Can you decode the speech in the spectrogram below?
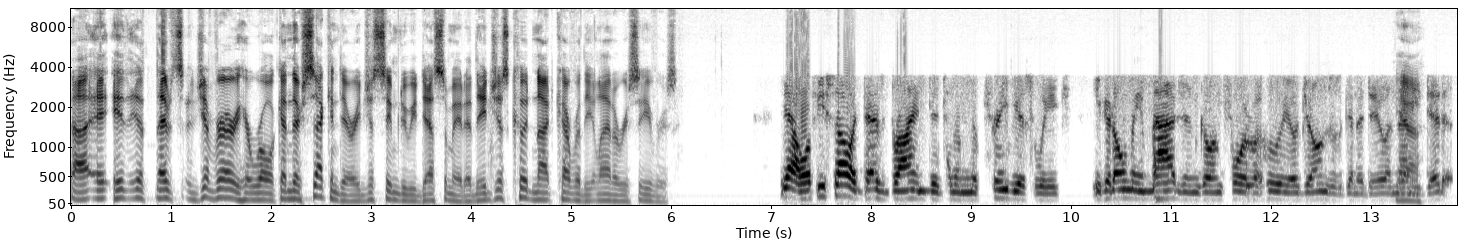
uh, it, it, that's very heroic. And their secondary just seemed to be decimated. They just could not cover the Atlanta receivers. Yeah, well, if you saw what Dez Bryant did to them the previous week, you could only imagine going forward what Julio Jones was going to do, and then Yeah. he did it.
